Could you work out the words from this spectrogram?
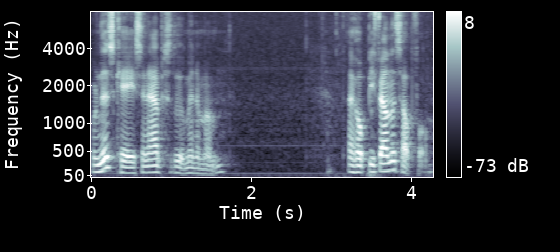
or in this case, an absolute minimum. I hope you found this helpful.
